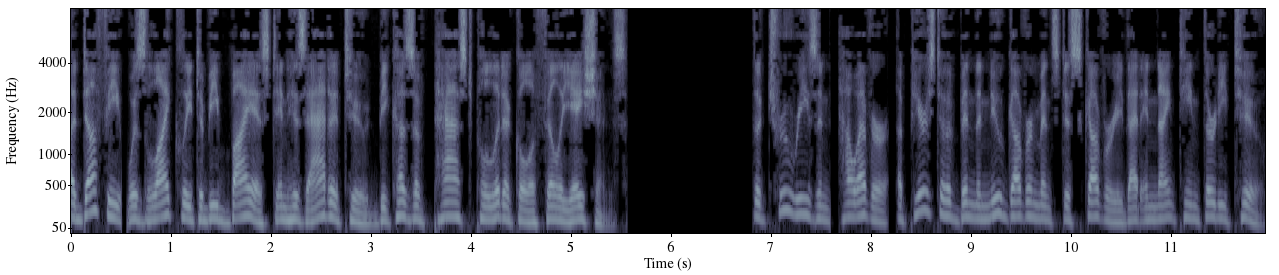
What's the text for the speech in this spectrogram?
O'Duffy was likely to be biased in his attitude because of past political affiliations. The true reason, however, appears to have been the new government's discovery that in 1932,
